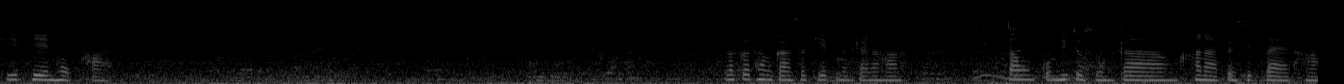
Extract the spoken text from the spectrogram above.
ที่เพนหกค่ะแล้วก็ทำการสเก็ตเหมือนกันนะคะ สร้างวงกลมที่จุดศูนย์กลางขนาดเป็น 18 ค่ะ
